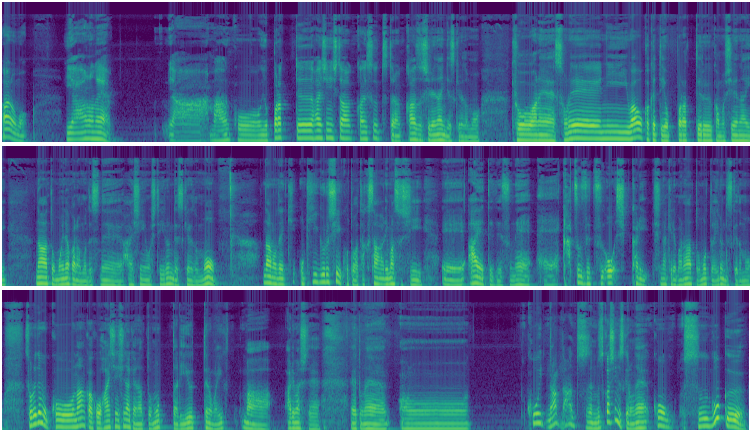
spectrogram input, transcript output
はい、どうも。いやー、あのね、いやー、まあ、こう、酔っ払って配信した回数っつったら数知れないんですけれども、今日はね、それに輪をかけて酔っ払ってるかもしれないなと思いながらもですね、配信をしているんですけれども、なので、お聞き苦しいことはたくさんありますし、えー、あえてですね、えー、滑舌をしっかりしなければなと思ってはいるんですけども、それでもこう、なんかこう配信しなきゃなと思った理由ってのがいく、まあ、ありまして、えっ、ー、とね、あの、こうい、な、なんつう難しいんですけどね、こう、すごく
